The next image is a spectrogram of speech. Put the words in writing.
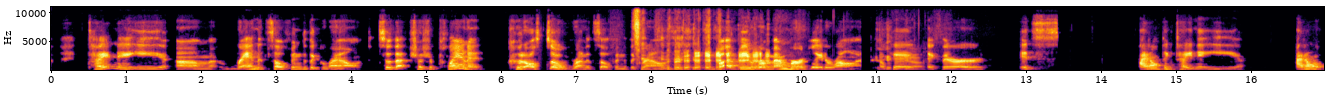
Titan AE um ran itself into the ground so that Treasure Planet could also run itself into the ground, but be remembered later on. Okay, Yeah. like there are, it's. I don't think Titan AE. I don't.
